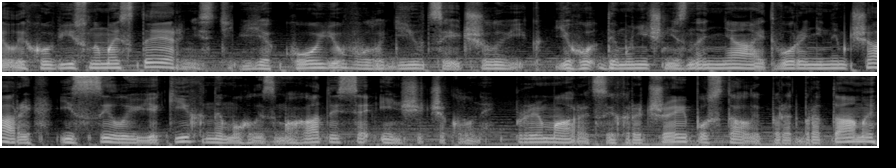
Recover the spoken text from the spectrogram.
лиховісну майстерність, якою володів цей чоловік, його демонічні знання і творені ним чари, із силою яких не могли змагатися інші чаклуни. Примари цих речей постали перед братами,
